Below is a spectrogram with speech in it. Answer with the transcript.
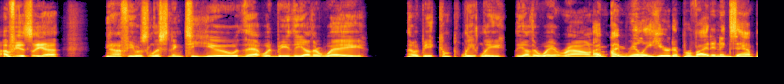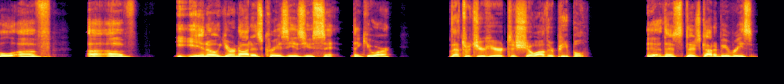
Obviously, uh, you know, if he was listening to you, that would be the other way. That would be completely the other way around. I'm I'm really here to provide an example of uh, of you know you're not as crazy as you si- think you are. That's what you're here to show other people. Yeah, there's there's got to be a reason.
